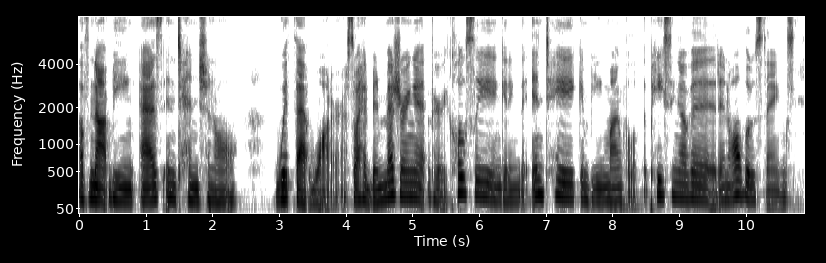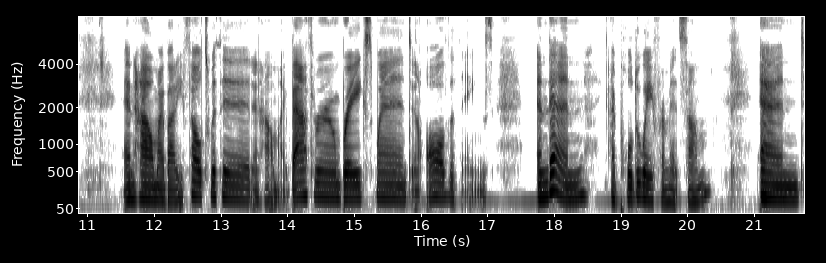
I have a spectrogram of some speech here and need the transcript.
of not being as intentional with that water. So I had been measuring it very closely and getting the intake and being mindful of the pacing of it and all those things and how my body felt with it and how my bathroom breaks went and all the things. And then I pulled away from it some and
